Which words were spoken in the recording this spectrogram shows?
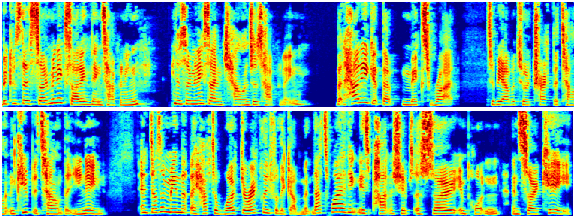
because there's so many exciting things happening. There's so many exciting challenges happening. But how do you get that mix right to be able to attract the talent and keep the talent that you need? And it doesn't mean that they have to work directly for the government. That's why I think these partnerships are so important and so key.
